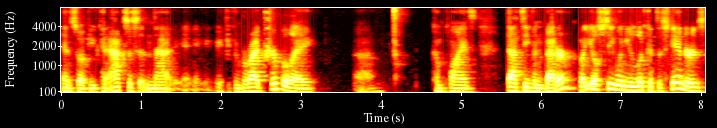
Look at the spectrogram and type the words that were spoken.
And so if you can access it in that, if you can provide AAA uh, compliance, that's even better. But you'll see when you look at the standards,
